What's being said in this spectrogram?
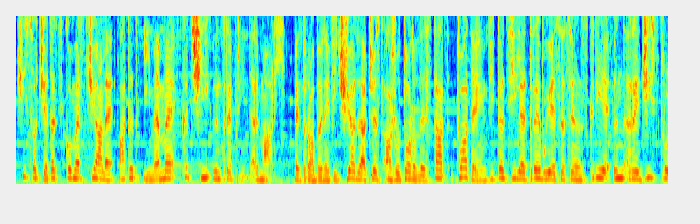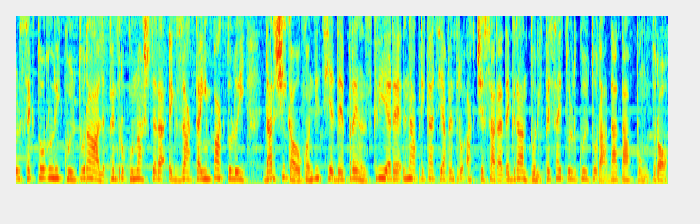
și societăți comerciale comerciale, atât IMM cât și întreprinderi mari. Pentru a beneficia de acest ajutor de stat, toate entitățile trebuie să se înscrie în registrul sectorului cultural pentru cunoașterea exactă a impactului, dar și ca o condiție de preînscriere în aplicația pentru accesarea de granturi pe site-ul culturadata.ro.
